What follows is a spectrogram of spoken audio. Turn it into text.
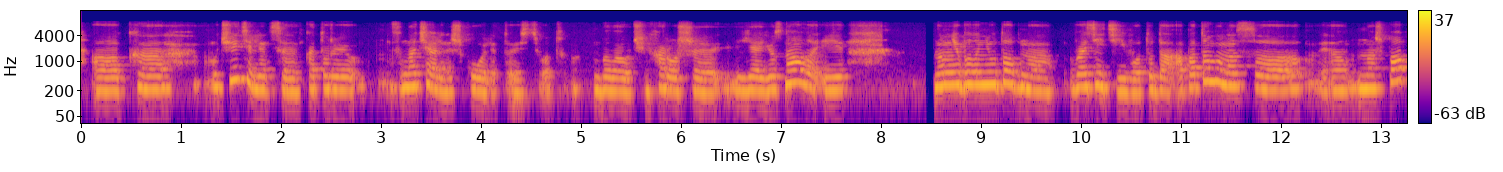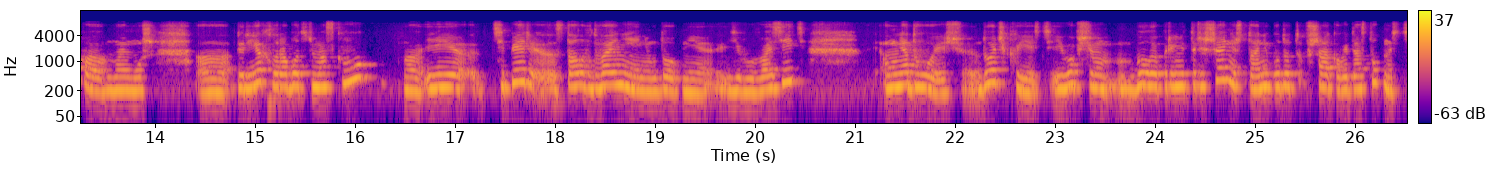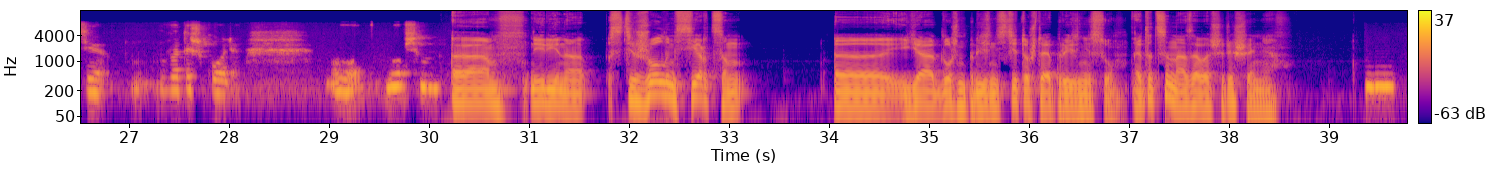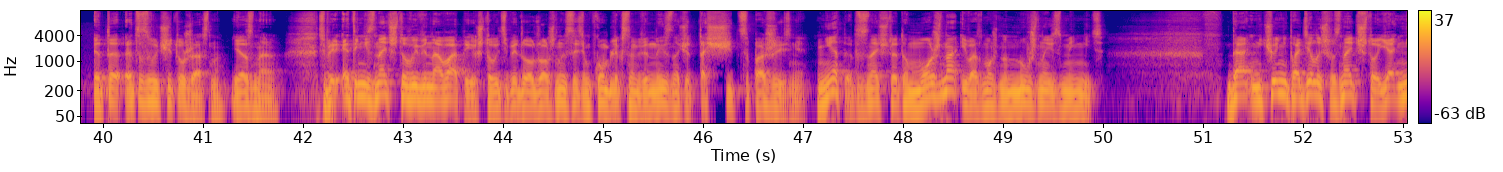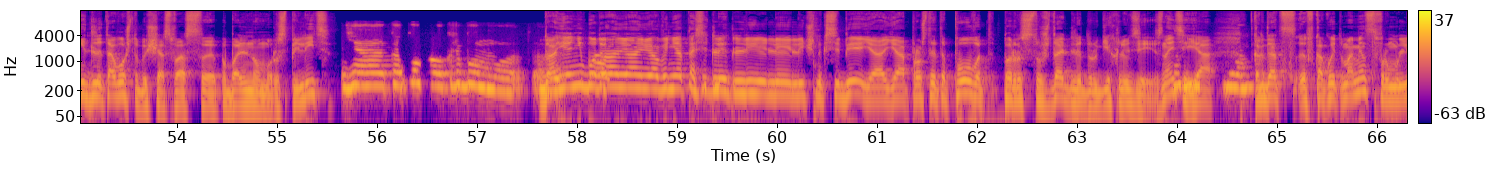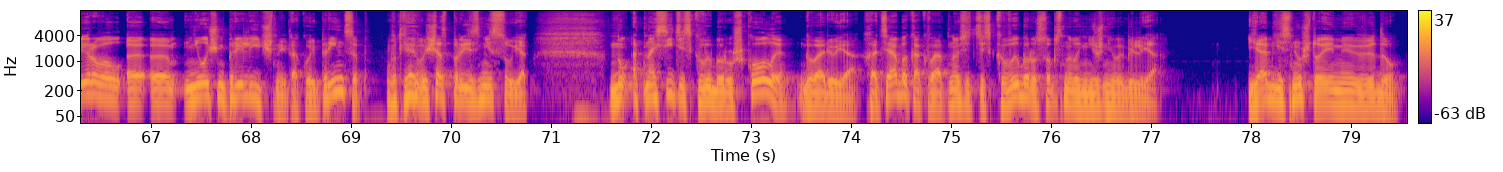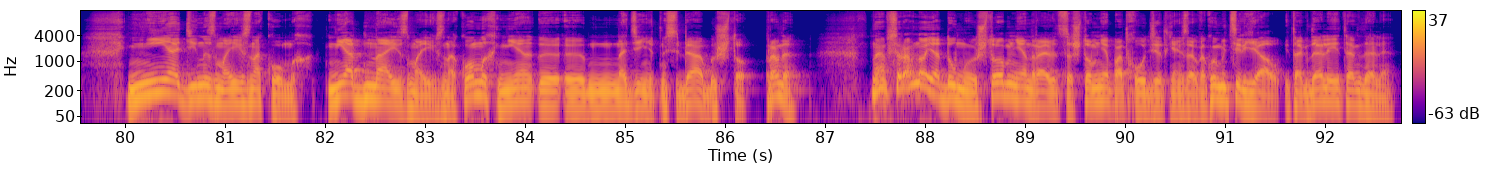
э, к учительнице, которая в начальной школе, то есть вот была очень хорошая, я ее знала, и но мне было неудобно возить его туда. А потом у нас э, э наш папа, мой муж, э, переехал работать в Москву, и теперь стало вдвойне неудобнее его возить. У меня двое еще, дочка есть. И, в общем, было принято решение, что они будут в шаговой доступности в этой школе. Вот. В общем. Э, Ирина, с тяжелым сердцем э, я должен произнести то, что я произнесу. Это цена за ваше решение. Это, это звучит ужасно, я знаю. Теперь, это не значит, что вы виноваты, и что вы теперь должны с этим комплексом вины, значит, тащиться по жизни. Нет, это значит, что это можно и, возможно, нужно изменить. Да, ничего не поделаешь. Вы знаете что? Я не для того, чтобы сейчас вас э, по-больному распилить. Я готова к любому. Э, да, я не буду, я, я, вы не относительно ли, ли, лично к себе. Я, я просто это повод порассуждать для других людей. Знаете, я когда в какой-то момент сформулировал э, э, не очень приличный такой принцип. Вот я его сейчас произнесу. Я... Ну, относитесь к выбору школы, говорю я, хотя бы как вы относитесь к выбору собственного нижнего белья. Я объясню, что я имею в виду. Ни один из моих знакомых, ни одна из моих знакомых не э, э, наденет на себя абы что. Правда? Но все равно я думаю, что мне нравится, что мне подходит, я не знаю, какой материал и так далее, и так далее.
